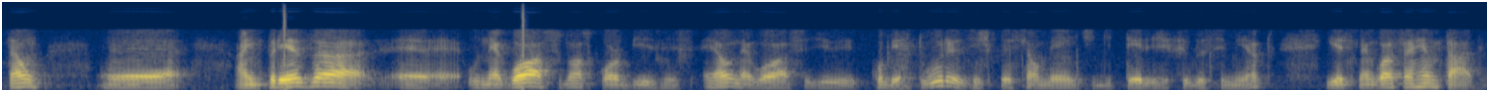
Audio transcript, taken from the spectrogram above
Então, é, a empresa, é, o negócio, nosso core business é um negócio de coberturas, especialmente de telhas de fibrocimento, e esse negócio é rentável.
